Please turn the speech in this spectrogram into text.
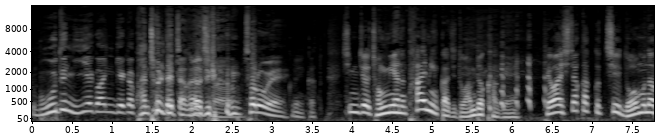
모든 이해관계가 관철됐잖아요, 그렇죠. 지금 서로의. 그러니까 심지어 정리하는 타이밍까지도 완벽하게 대화의 시작과 끝이 너무나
